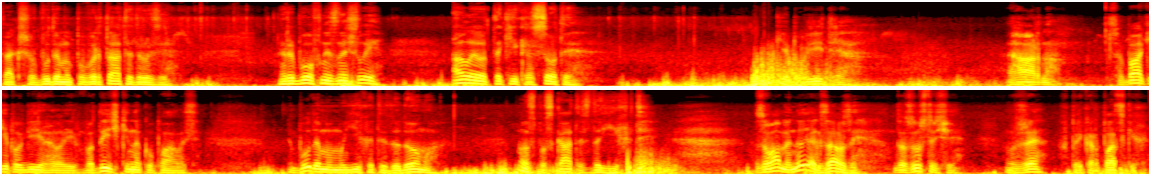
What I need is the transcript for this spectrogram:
Так що будемо повертати, друзі. Грибов не знайшли, але от такі красоти. Таке повітря. Гарно. Собаки побігали, водички накупались. Будемо ми їхати додому. Ну, спускатись, доїхати. З вами, ну як завжди, до зустрічі вже в прикарпатських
